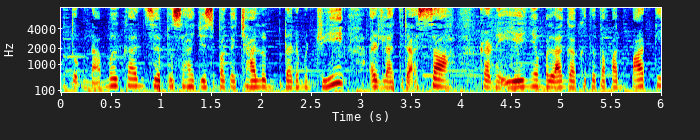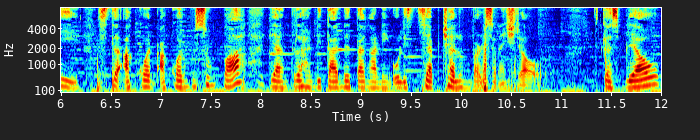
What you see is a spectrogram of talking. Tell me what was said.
untuk menamakan siapa sahaja sebagai calon Perdana Menteri adalah tidak sah kerana ianya melanggar ketetapan parti serta akuan-akuan bersumpah yang telah ditandatangani oleh setiap calon Barisan Nasional. Tegas beliau,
